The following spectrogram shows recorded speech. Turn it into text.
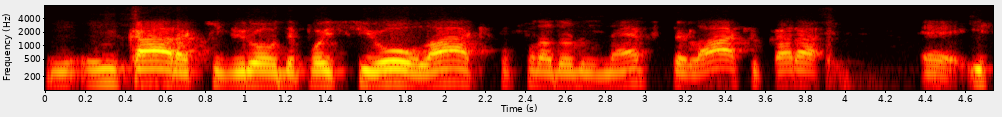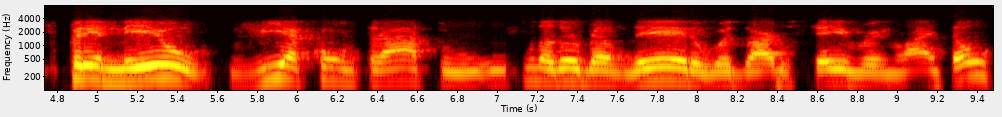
um, cara que virou depois CEO lá, que foi fundador do Napster lá, que o cara é, espremeu via contrato o fundador brasileiro, o Eduardo Saverin lá. Então,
